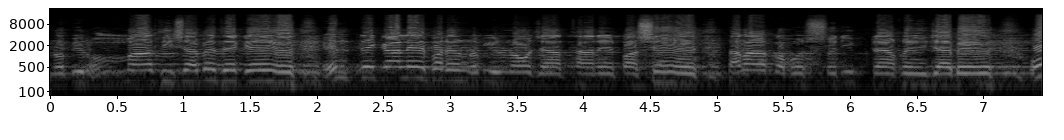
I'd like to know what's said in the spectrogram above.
নবীর উম্মত হিসাবে থেকে ইন্তেকালের পরে নবীর রওজা থানের পাশে তারা কবর শরীফটা হয়ে যাবে। ও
